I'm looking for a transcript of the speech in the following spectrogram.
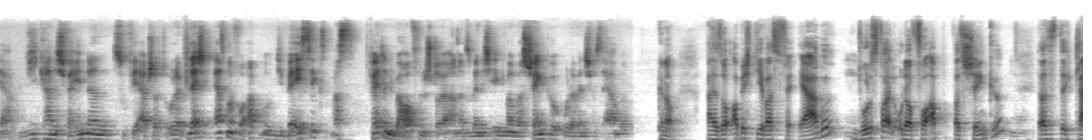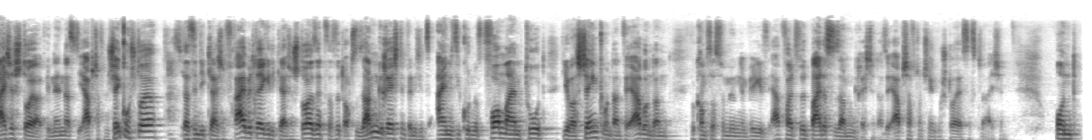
ja, wie kann ich verhindern, zu viel Erbschaft? Oder vielleicht erstmal vorab um die Basics. Was fällt denn überhaupt für eine Steuer an? Also wenn ich irgendjemandem was schenke oder wenn ich was erbe? Genau. Also ob ich dir was vererbe, im Todesfall, oder vorab was schenke, das ist die gleiche Steuer. Wir nennen das die Erbschaft- und Schenkungssteuer. So. Das sind die gleichen Freibeträge, die gleichen Steuersätze. Das wird auch zusammengerechnet. Wenn ich jetzt eine Sekunde vor meinem Tod dir was schenke und dann vererbe und dann bekommst du das Vermögen im Wege des Erbfalls, wird beides zusammengerechnet. Also Erbschaft und Schenkungssteuer ist das gleiche. Und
